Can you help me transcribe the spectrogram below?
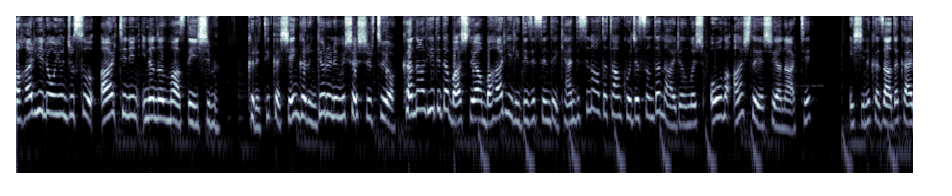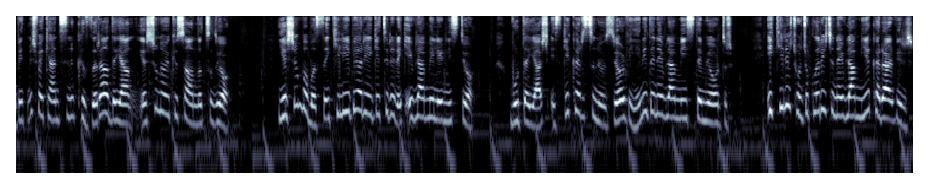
Bahar Yeli oyuncusu Artin'in inanılmaz değişimi. Kritika Şengar'ın görünümü şaşırtıyor. Kanal 7'de başlayan Bahar Yeli dizisinde kendisini aldatan kocasından ayrılmış oğlu Anş'la yaşayan Arti, eşini kazada kaybetmiş ve kendisini kızlara adayan Yaşın öyküsü anlatılıyor. Yaşın babası ikiliyi bir araya getirerek evlenmelerini istiyor. Burada Yaş eski karısını özlüyor ve yeniden evlenmeyi istemiyordur. İkili çocukları için evlenmeye karar verir.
